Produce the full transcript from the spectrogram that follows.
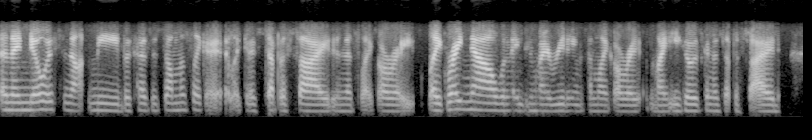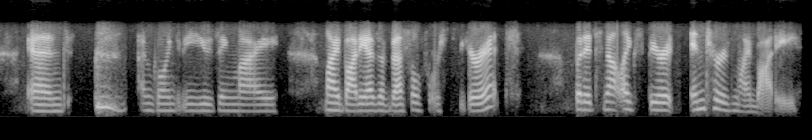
And I know it's not me because it's almost like I like I step aside and it's like all right like right now when I do my readings I'm like all right my ego is going to step aside and I'm going to be using my my body as a vessel for spirit but it's not like spirit enters my body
